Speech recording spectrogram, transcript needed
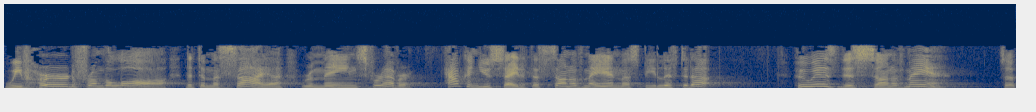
We've heard from the law that the Messiah remains forever. How can you say that the Son of Man must be lifted up? Who is this Son of Man? So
